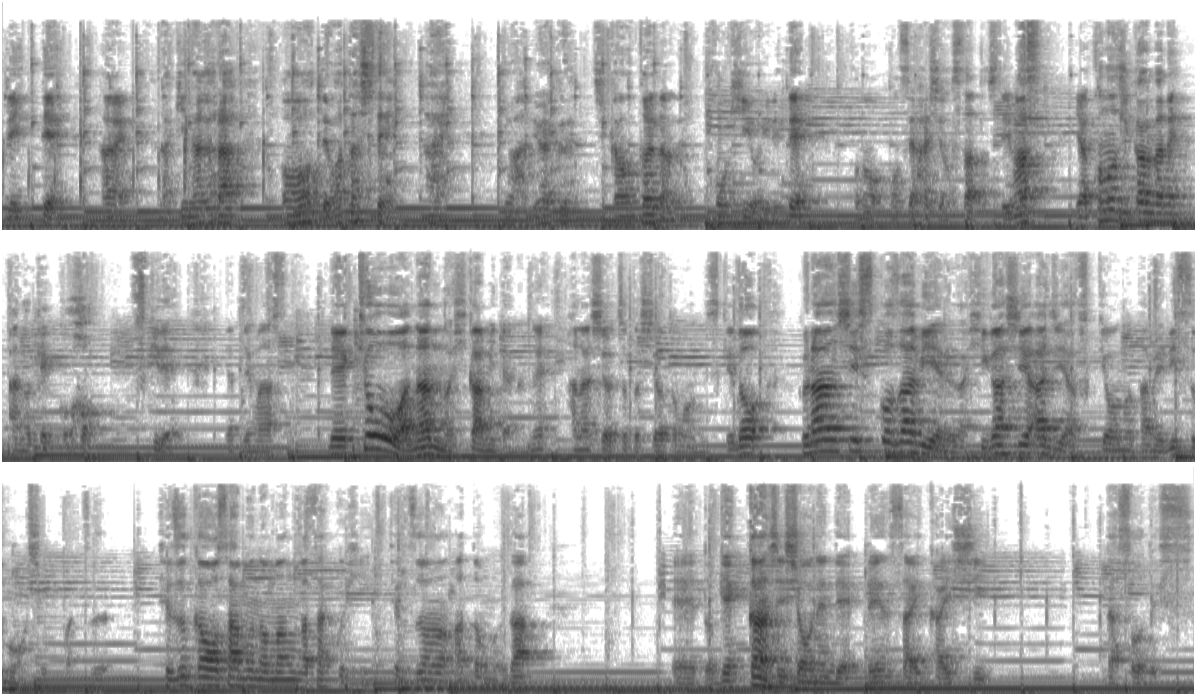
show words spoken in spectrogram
ていって、はい、泣きながら、おーって渡して、はい、今ようやく時間を取れたので、コーヒーを入れて、この音声配信をスタートしています。いや、この時間がね、あの結構 好きでやってます。で、今日は何の日かみたいなね、話をちょっとしようと思うんですけど、フランシスコ・ザビエルが東アジア布教のためリスボンを出発、手塚治虫の漫画作品、鉄腕アトムが、えっ、と、月刊誌少年で連載開始だそうです。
